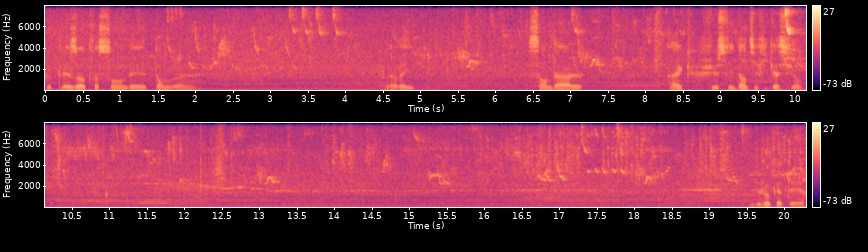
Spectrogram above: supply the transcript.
toutes les autres sont des tombes euh, fleuries, sandales, avec juste l'identification locataire.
